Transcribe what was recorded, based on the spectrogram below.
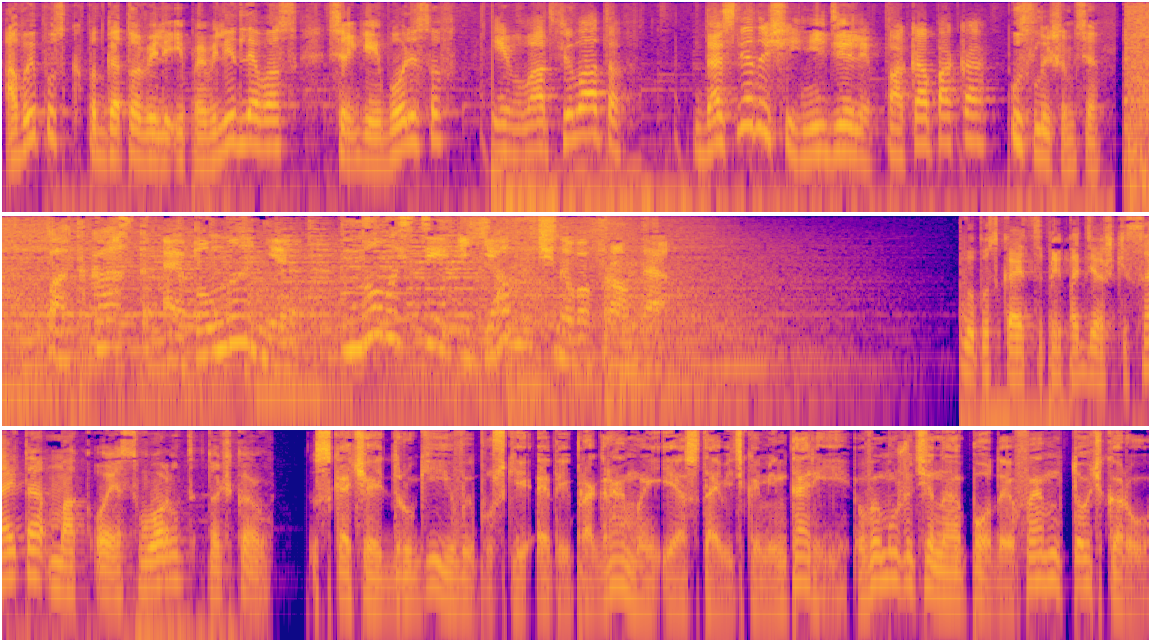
А выпуск подготовили и провели для вас Сергей Болесов и Влад Филатов. До следующей недели. Пока-пока. Услышимся. Подкаст Apple Money. Новости яблочного фронта. Выпускается при поддержке сайта macosworld.ru. Скачать другие выпуски этой программы и оставить комментарии вы можете на podfm.ru.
